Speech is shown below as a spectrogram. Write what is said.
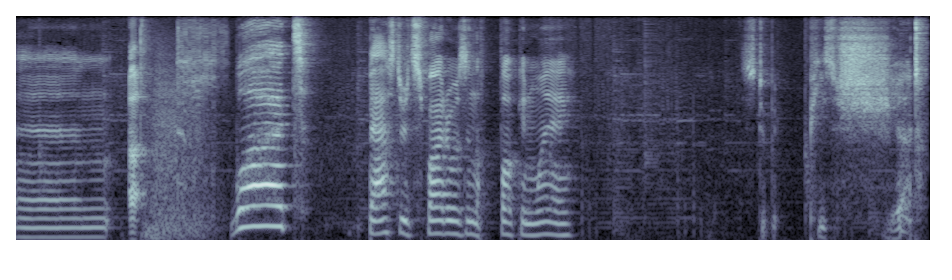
And... Uh, what? Bastard spider was in the fucking way. Stupid piece of shit.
